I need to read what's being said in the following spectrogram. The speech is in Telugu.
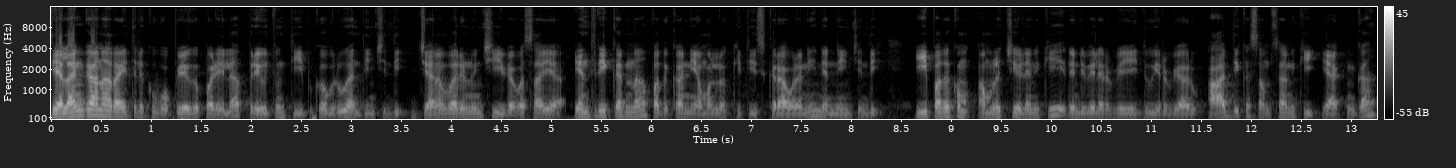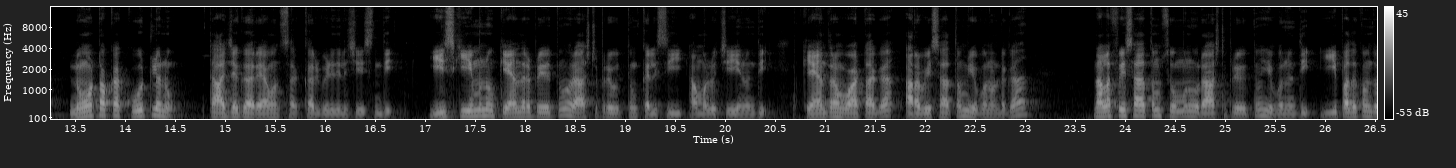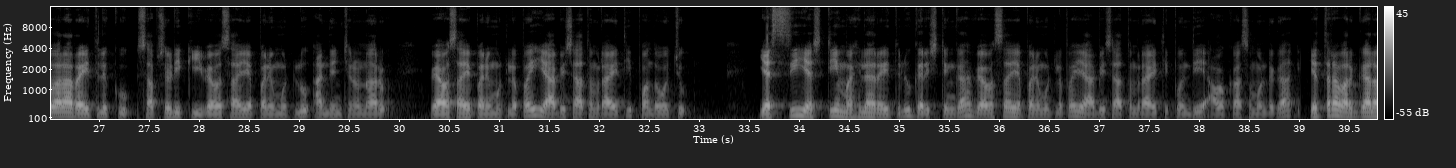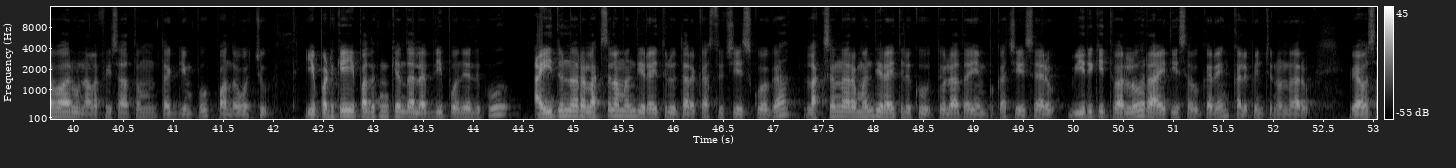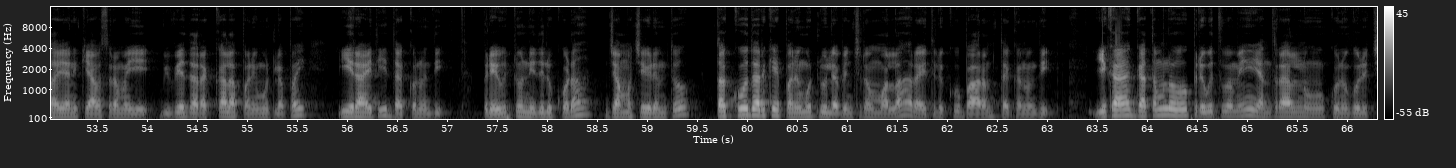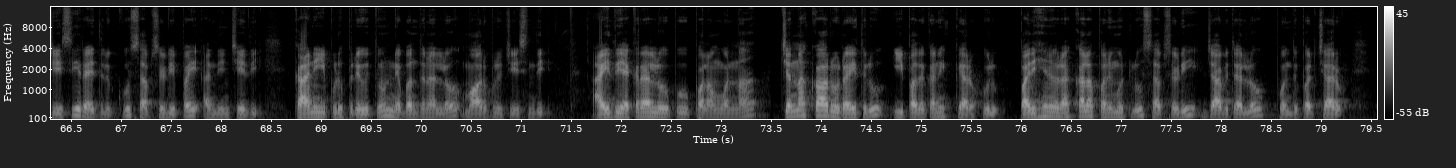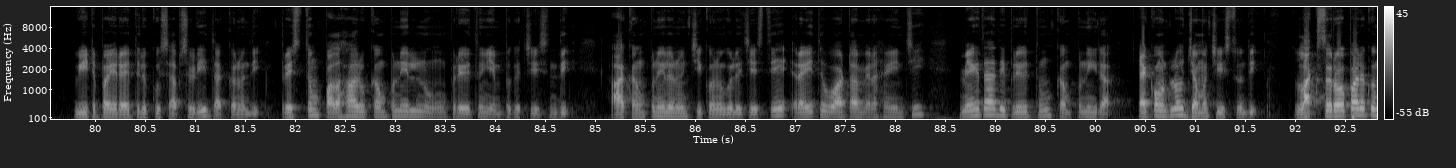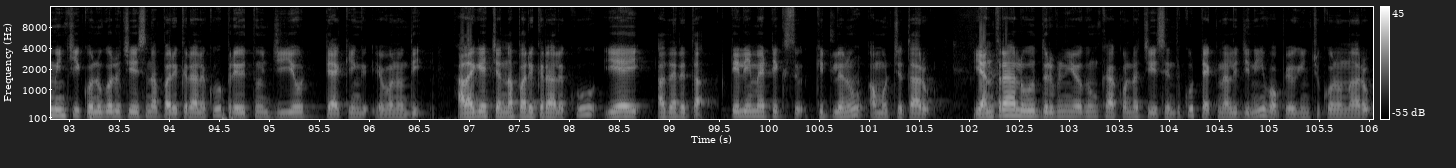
తెలంగాణ రైతులకు ఉపయోగపడేలా ప్రభుత్వం తీపి కబురు అందించింది. జనవరి నుంచి వ్యవసాయ యంత్రీకరణ పథకాన్ని అమల్లోకి తీసుకురావాలని నిర్ణయించింది. ఈ పథకం అమలు చేయడానికి రెండు వేల ఇరవై ఐదు ఇరవై ఆరు ఆర్థిక సంవత్సరానికి ఏకంగా నూట ఒక్క కోట్లను తాజాగా రేవంత్ సర్కార్ విడుదల చేసింది. ఈ స్కీమును కేంద్ర ప్రభుత్వం రాష్ట్ర ప్రభుత్వం కలిసి అమలు చేయనుంది. కేంద్రం వాటాగా అరవై శాతం ఇవ్వనుండగా నలభై శాతం సొమ్మును రాష్ట్ర ప్రభుత్వం ఇవ్వనుంది. ఈ పథకం ద్వారా రైతులకు సబ్సిడీకి వ్యవసాయ పనిముట్లు అందించనున్నారు. వ్యవసాయ పనిముట్లపై యాభై శాతం రాయితీ పొందవచ్చు. ఎస్సీ ఎస్టీ మహిళా రైతులు గరిష్టంగా వ్యవసాయ పనిముట్లపై యాభై శాతం రాయితీ పొందే అవకాశం ఉండగా ఇతర వర్గాల వారు నలభై శాతం తగ్గింపు పొందవచ్చు. ఇప్పటికే ఈ పథకం కింద లబ్ధి పొందేందుకు ఐదున్నర లక్షల మంది రైతులు దరఖాస్తు చేసుకోగా లక్షన్నర మంది రైతులకు తులాత ఎంపిక చేశారు. వీరికి త్వరలో రాయితీ సౌకర్యం కల్పించనున్నారు. వ్యవసాయానికి అవసరమయ్యే వివిధ రకాల పనిముట్లపై ఈ రాయితీ దక్కనుంది. ప్రభుత్వం నిధులు కూడా జమ చేయడంతో తక్కువ ధరకే పనిముట్లు లభించడం వల్ల రైతులకు భారం తగ్గనుంది. ఇక గతంలో ప్రభుత్వమే యంత్రాలను కొనుగోలు చేసి రైతులకు సబ్సిడీపై అందించేది. కానీ ఇప్పుడు ప్రభుత్వం నిబంధనల్లో మార్పులు చేసింది. ఐదు ఎకరాల లోపు పొలం ఉన్న చిన్నకారు రైతులు ఈ పథకానికి అర్హులు. పదిహేను రకాల పనిముట్లు సబ్సిడీ జాబితాలో పొందుపరిచారు. వీటిపై రైతులకు సబ్సిడీ దక్కనుంది. ప్రస్తుతం పదహారు కంపెనీలను ప్రభుత్వం ఎంపిక చేసింది. ఆ కంపెనీల నుంచి కొనుగోలు చేస్తే రైతు వాటా మినహాయించి మిగతాది ప్రభుత్వం కంపెనీల అకౌంట్లో జమ చేస్తుంది. లక్ష రూపాయలకు మించి కొనుగోలు చేసిన పరికరాలకు ప్రభుత్వం జియో ట్యాకింగ్ ఇవ్వనుంది. అలాగే చిన్న పరికరాలకు ఏఐ ఆధారిత టెలిమెటిక్స్ కిట్లను అమర్చుతారు. యంత్రాలు దుర్వినియోగం కాకుండా చేసేందుకు టెక్నాలజీని ఉపయోగించుకోనున్నారు.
